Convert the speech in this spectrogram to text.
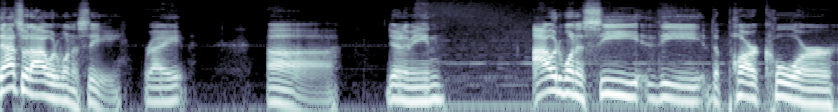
That's what I would want to see, right? Uh, you know what I mean? I would want to see the the parkour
